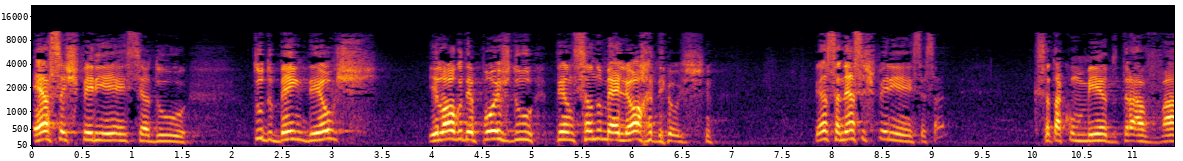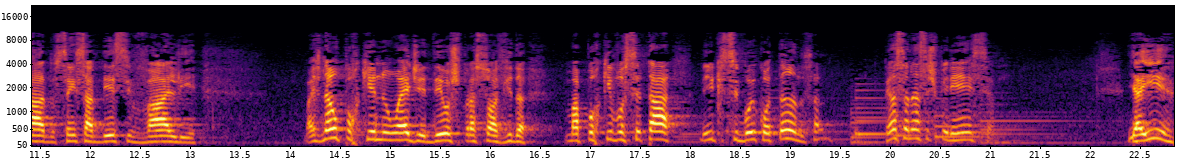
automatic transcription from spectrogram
essa experiência do tudo bem, Deus, e logo depois do pensando melhor, Deus. Pensa nessa experiência, sabe? Que você está com medo, travado, sem saber se vale, mas não porque não é de Deus para a sua vida, mas porque você está meio que se boicotando, sabe? Pensa nessa experiência. E aí,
